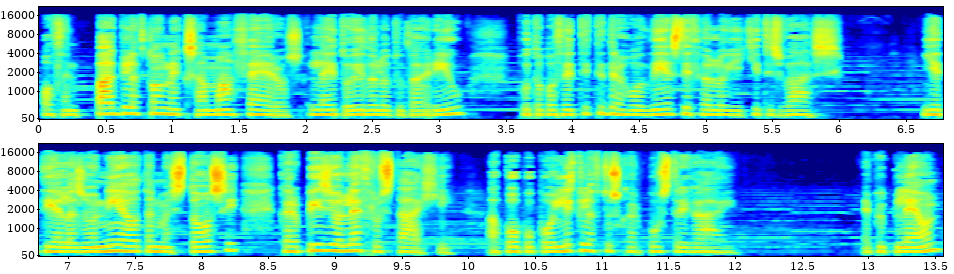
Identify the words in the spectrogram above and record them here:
όθεν πάγκλαυτον εξαμά θέρος, λέει το είδωλο του Δαρίου, που τοποθετεί την τραγωδία στη θεολογική της βάση. γιατί η αλαζονία όταν μεστώσει καρπίζει ολέθρους στάχη, από όπου πολύκλαυτους καρπούς τριγάει. Επιπλέον,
